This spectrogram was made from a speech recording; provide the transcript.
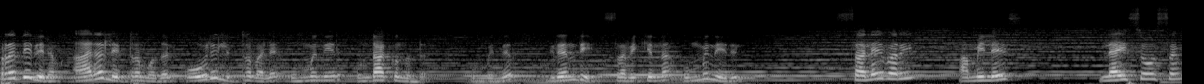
പ്രതിദിനം അര ലിറ്റർ മുതൽ ഒരു ലിറ്റർ വരെ ഉമ്മിനീർ ഉണ്ടാക്കുന്നുണ്ട്. ഉമ്മിനീർ ഗ്രന്ഥി സ്രവിക്കുന്ന ഉമ്മിനീരിൽ സലേവറി അമിലേസ് ലൈസോസം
